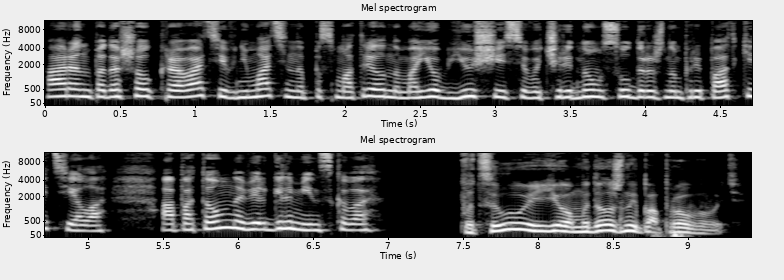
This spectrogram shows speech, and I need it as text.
Аарон подошел к кровати и внимательно посмотрел на мое бьющееся в очередном судорожном припадке тело, а потом на Вильгельминского. Поцелуй ее, мы должны попробовать.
